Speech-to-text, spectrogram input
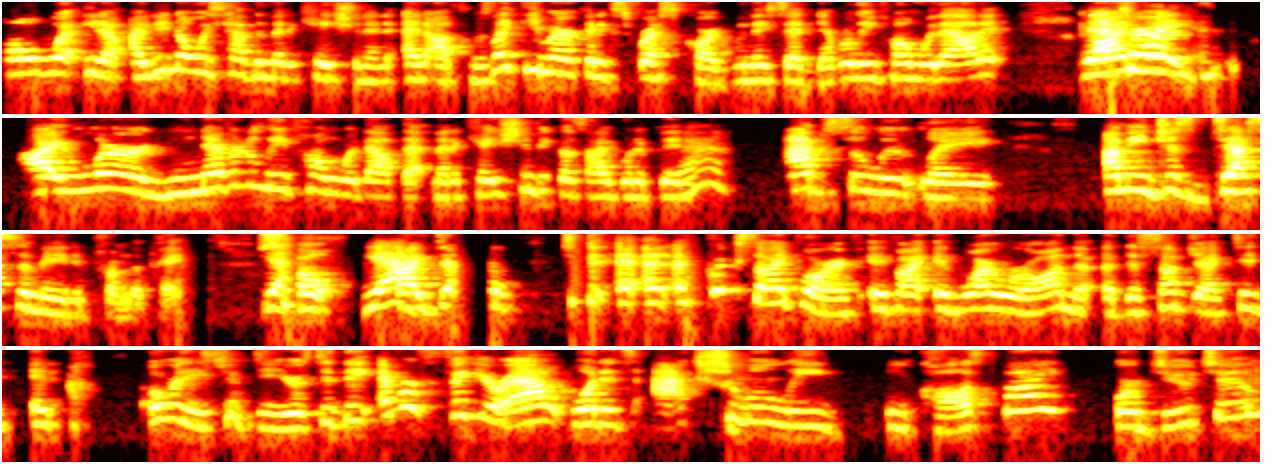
what, you know, I didn't always have the medication. And, and uh, it was like the American Express card when they said never leave home without it. That's I right. Learned, I learned never to leave home without that medication because I would have been yeah. absolutely, I mean, just decimated from the pain. Yes. So yeah, I definitely a, a quick sidebar, if, if I if while we're on the uh, the subject, did, and uh, over these fifty years, did they ever figure out what it's actually caused by or due to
